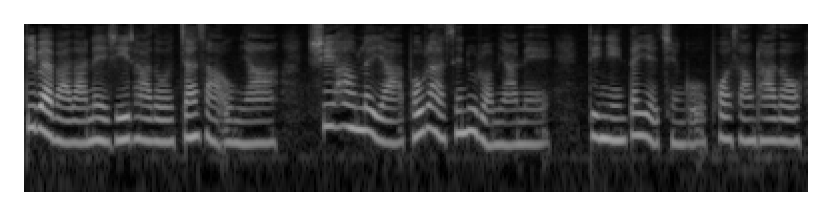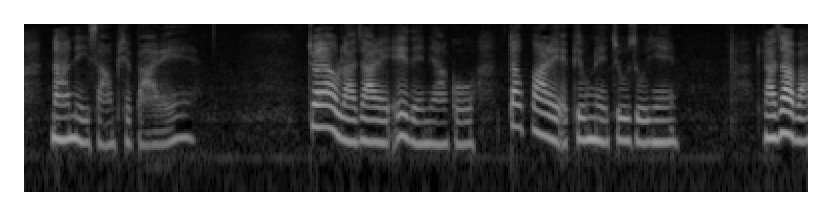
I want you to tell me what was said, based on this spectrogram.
တိဘက်ဘာသာနဲ့ရေးထားသောကျမ်းစာအုပ်များရှေးဟောင်းလက်ရာဗုဒ္ဓဆင်းတုတော်များနဲ့တည်ငြိမ်တက်ရဲ့ခြင်းကိုဖော်ဆောင်ထားသောနားနေဆောင်ဖြစ်ပါတယ်ကြွရောက်လာကြတဲ့ဧည့်သည်များကိုတောက်ပတဲ့အပြုံးနဲ့ကြိုးဆိုရင်းလာကြပါ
